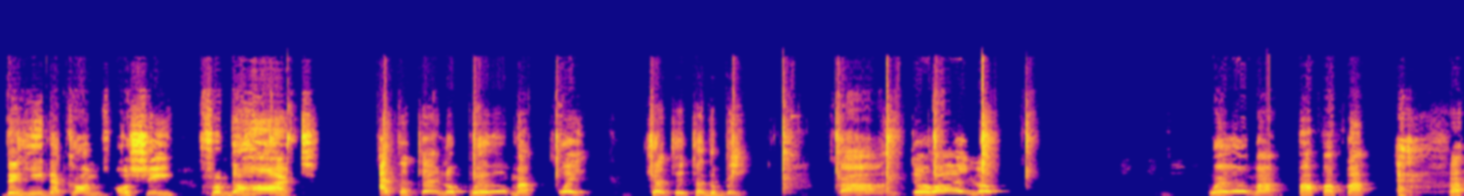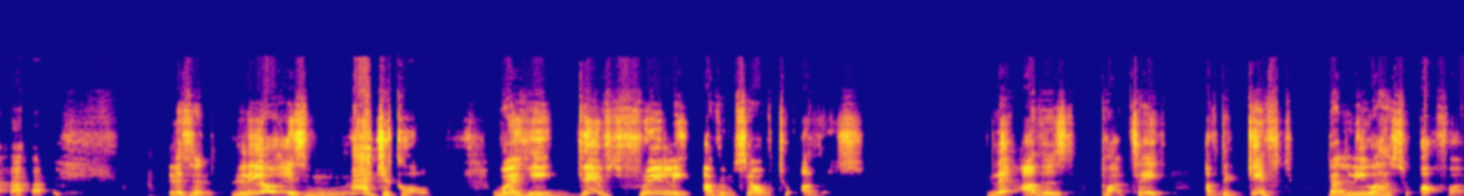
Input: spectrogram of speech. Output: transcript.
than he that comes or she from the heart? Hasta que no puedo más. Wait, cha cha cha the beat. Canto bailo. Puedo más. Pa pa pa. Listen, Leo is magical when he gives freely of himself to others. Let others partake of the gift that Leo has to offer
